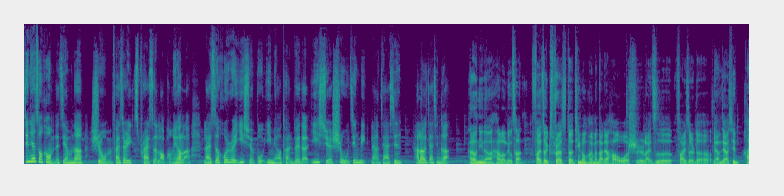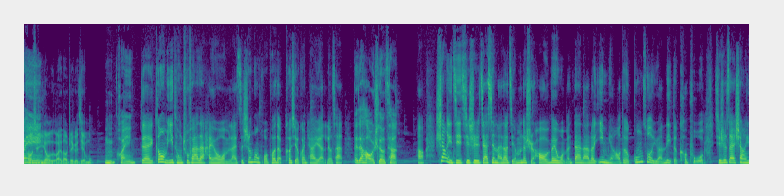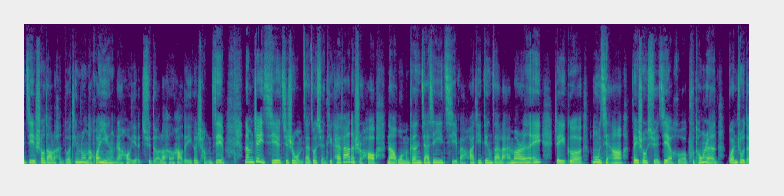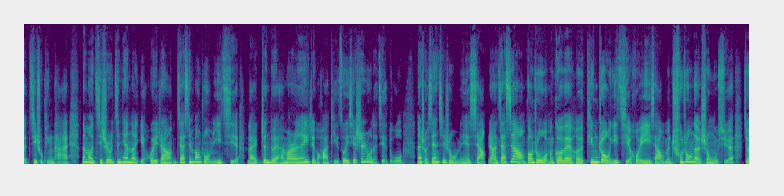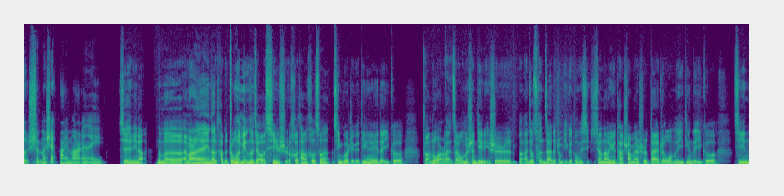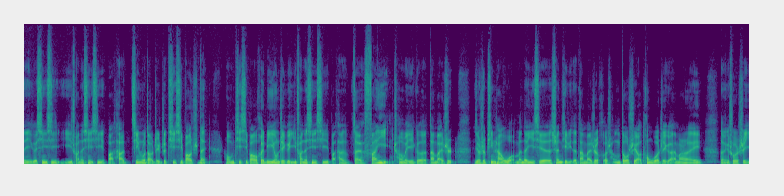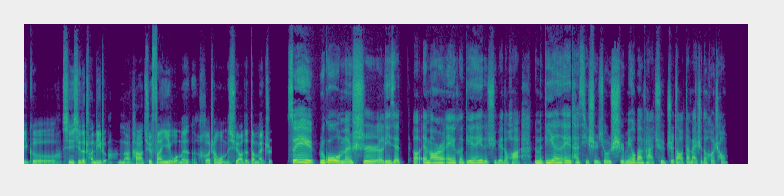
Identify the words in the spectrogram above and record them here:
今天做客我们的节目呢，是我们 Pfizer Express 的老朋友了，来自辉瑞医学部疫苗团队的医学事务经理梁嘉欣。Hello，嘉欣哥。Hello Nina，Hello 刘灿，Pfizer Express 的听众朋友们，大家好，我是来自 Pfizer 的梁嘉欣，很高兴又来到这个节目。嗯，欢迎。对，跟我们一同出发的还有我们来自生动活泼的科学观察员刘灿。大家好，我是刘灿。好，上一季其实嘉欣来到节目的时候，为我们带来了疫苗的工作原理的科普。其实，在上一季受到了很多听众的欢迎，然后也取得了很好的一个成绩。那么这一期，其实我们在做选题开发的时候，那我们跟嘉欣一起把话题定在了 mRNA 这一个目前啊备受学界和普通人关注的技术平台。那么，其实今天呢，也会让嘉欣帮助我们一起来针对 mRNA 这个话题做一些深入的解读。那首先，其实我们。也想让嘉欣啊帮助我们各位和听众一起回忆一下我们初中的生物学，就什么是 mRNA。谢谢妮娜。那么 mRNA 呢，它的中文名字叫信使核糖核酸，经过这个 DNA 的一个转录而来，在我们身体里是本来就存在的这么一个东西，相当于它上面是带着我们一定的一个。基因的一个信息遗传的信息，把它进入到这个体细胞之内，我们体细胞会利用这个遗传的信息，把它再翻译成为一个蛋白质，也就是平常我们的一些身体里的蛋白质合成都是要通过这个 mRNA，等于说是一个信息的传递者，拿它去翻译我们合成我们需要的蛋白质。所以，如果我们是理解呃 mRNA 和 DNA 的区别的话，那么 DNA 它其实就是没有办法去指导蛋白质的合成。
